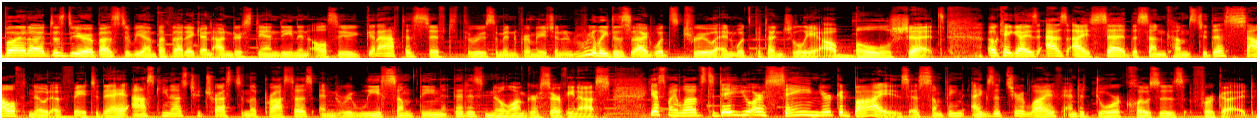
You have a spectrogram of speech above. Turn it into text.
but uh, just do your best to be empathetic and understanding. And also, you're to have to sift through some information and really decide what's true and what's potentially a bullshit. Okay, guys, as I said, the sun comes to the south node of fate today, asking us to trust in the process and release something that is no longer serving us. Yes, my loves, today you are saying your goodbyes as something exits your life and a door closes for good.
